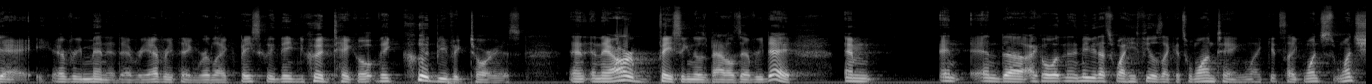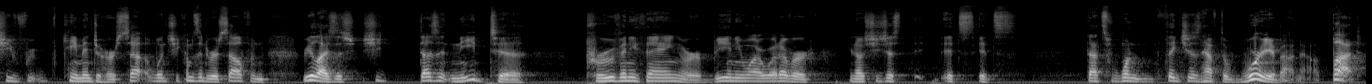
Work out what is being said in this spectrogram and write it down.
day, every minute, every everything. Where like basically they could take over, they could be victorious, and and they are facing those battles every day, and and and uh, I go well, maybe that's why he feels like it's wanting. Like it's like once once she came into herself, when she comes into herself and realizes she doesn't need to prove anything or be anywhere or whatever. You know, she's just it's it's that's one thing she doesn't have to worry about now. But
